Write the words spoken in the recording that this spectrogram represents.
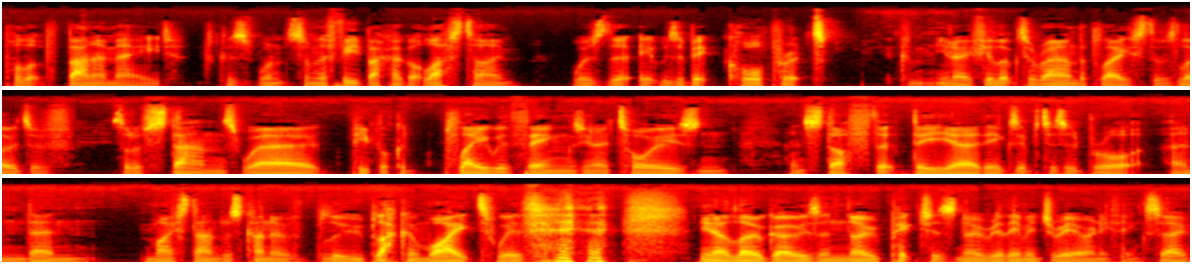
pull-up banner made because some of the feedback I got last time was that it was a bit corporate you know, if you looked around the place, there was loads of sort of stands where people could play with things, you know, toys and and stuff that the uh, the exhibitors had brought, and then my stand was kind of blue, black and white with you know logos and no pictures, no real imagery or anything. So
